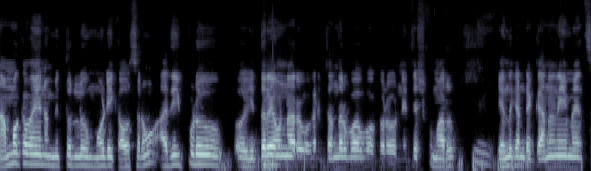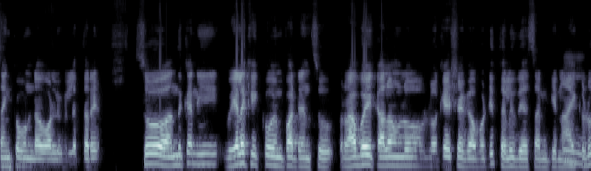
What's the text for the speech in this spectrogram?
నమ్మకమైన మిత్రులు మోడీకి అవసరం. అది ఇప్పుడు ఇద్దరే ఉన్నారు. ఒకరు చంద్రబాబు ఒకరు నితీష్ కుమార్. ఎందుకంటే గణనీయమైన సంఖ్య ఉండే వాళ్ళు వీళ్ళిద్దరే. సో అందుకని వీళ్ళకి ఎక్కువ ఇంపార్టెన్స్ రాబోయే కాలంలో లోకేషే కాబట్టి తెలుగుదేశానికి నాయకుడు.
